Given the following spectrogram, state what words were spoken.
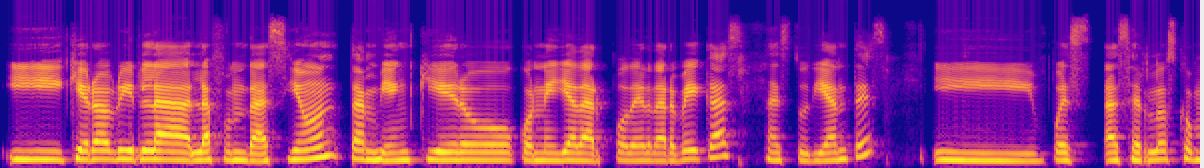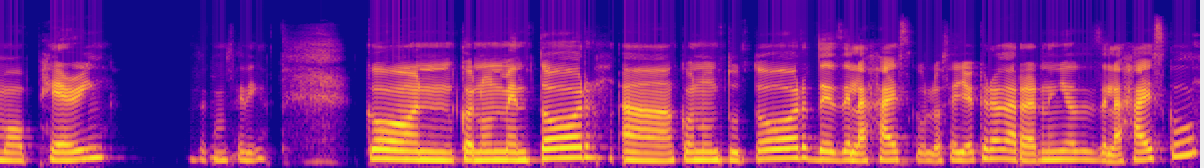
Y quiero abrir la, la, fundación, también quiero con ella dar, poder dar becas a estudiantes y pues hacerlos como pairing, no sé cómo se diga, con, con un mentor, uh, con un tutor desde la high school. O sea, yo quiero agarrar niños desde la high school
